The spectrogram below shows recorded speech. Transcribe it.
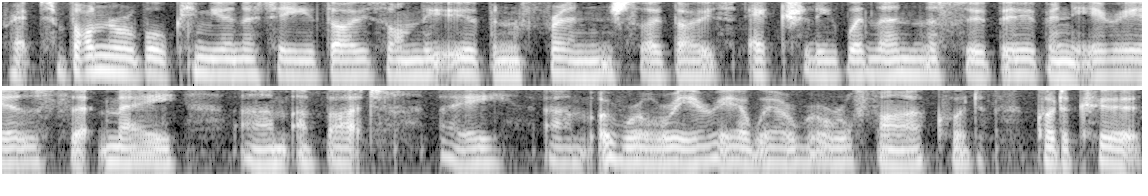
perhaps vulnerable community, those on the urban fringe, so those actually within the suburban areas that may um, abut a, um, a rural area where a rural fire could could occur.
